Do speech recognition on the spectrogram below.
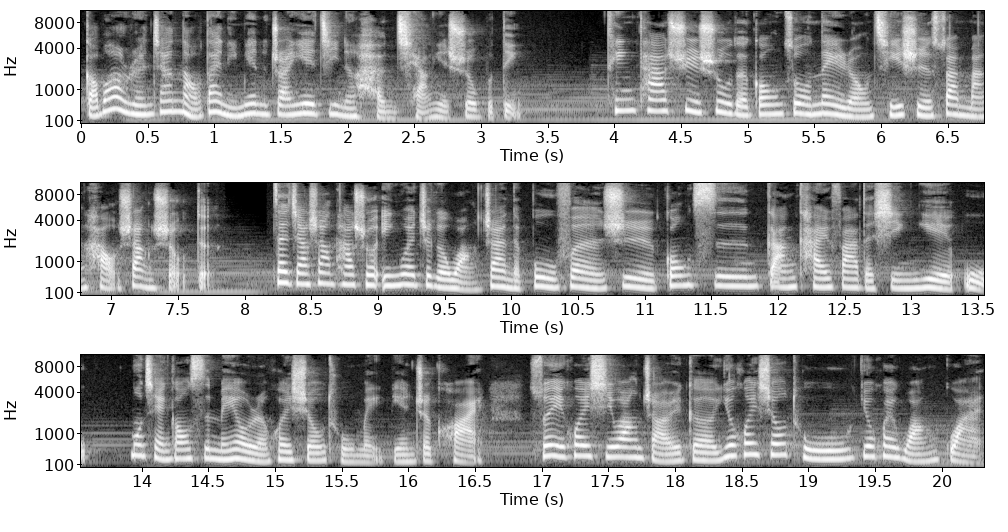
搞不好人家脑袋里面的专业技能很强也说不定。听他叙述的工作内容其实算蛮好上手的，再加上他说因为这个网站的部分是公司刚开发的新业务。目前公司没有人会修图美编这块，所以会希望找一个又会修图、又会网管、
